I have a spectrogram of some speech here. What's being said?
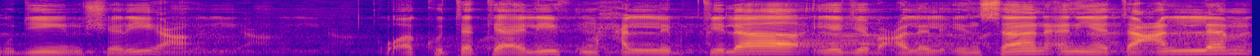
ودين شريعة. وأكو تكاليف محل ابتلاء يجب على الإنسان أن يتعلم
